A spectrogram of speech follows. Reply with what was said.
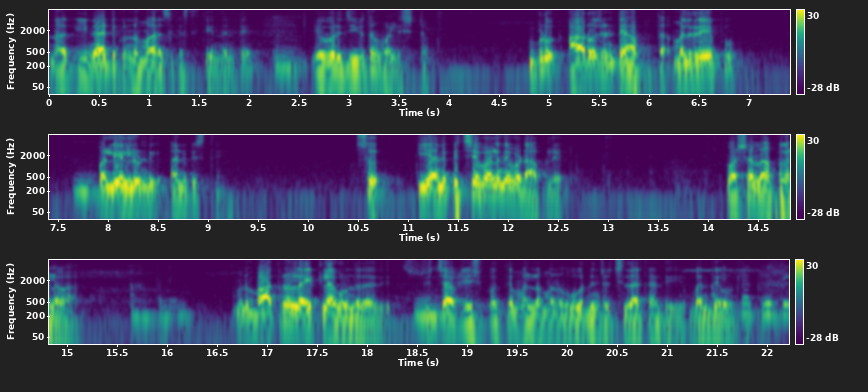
నాకు ఈనాటికి ఉన్న మానసిక స్థితి ఏంటంటే ఎవరి జీవితం వాళ్ళ ఇష్టం. ఇప్పుడు ఆ రోజు అంటే ఆపుతా మళ్ళీ రేపు మళ్ళీ ఎల్లుండి అనిపిస్తే. సో ఈ అనిపించే వాళ్ళని ఎవడు ఆపలేడు? వర్షాన్ని ఆపగలవా? మన బాత్రూమ్ లైట్ లాగా ఉండదు అది. స్విచ్ ఆఫ్ చేసిపోతే మళ్ళీ మనం ఊరి నుంచి వచ్చేదాకా అది బందే ఉంటుంది. ప్రకృతి.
